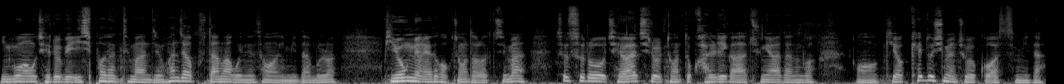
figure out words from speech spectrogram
인공화호 재료비의 20%만 지금 환자가 부담하고 있는 상황입니다. 물론 비용 면에서 걱정을 덜었지만 스스로 재활 치료를 통한 또 관리가 중요하다는 거 어, 기억해 두시면 좋을 것 같습니다.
